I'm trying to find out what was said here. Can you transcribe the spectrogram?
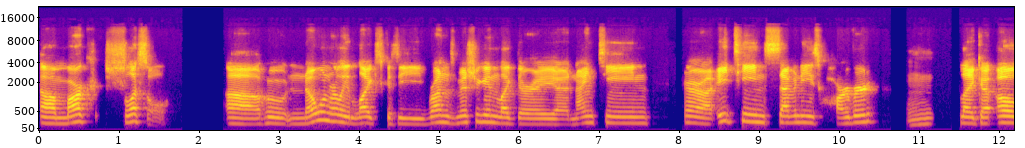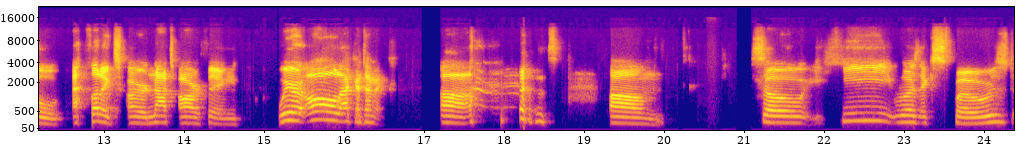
uh, Mark Schlissel, uh, who no one really likes because he runs Michigan like they're a, uh 19 or uh, 1870s Harvard. Mhm. Like, uh, oh, athletics are not our thing. We're all academic. Uh, and, um, so he was exposed.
